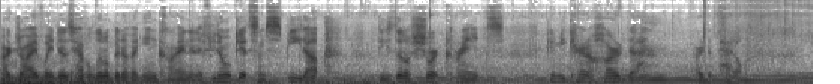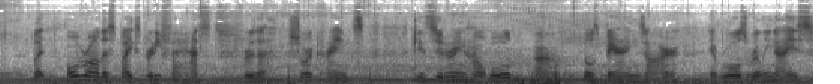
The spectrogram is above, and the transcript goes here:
Our driveway does have a little bit of an incline and if you don't get some speed up these little short cranks can be kind of hard to hard to pedal. But overall this bike's pretty fast for the short cranks. Considering how old um, those bearings are it rolls really nice.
